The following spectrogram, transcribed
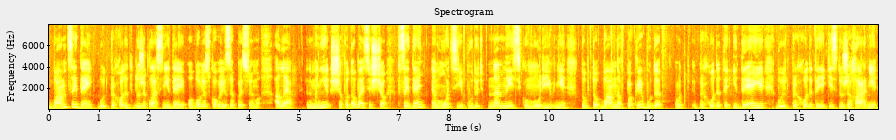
Вам цей день будуть приходити дуже класні ідеї, обов'язково їх записуємо. Але Мені що подобається, що в цей день емоції будуть на низькому рівні, тобто вам навпаки буде от приходити ідеї, будуть приходити якісь дуже гарні.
